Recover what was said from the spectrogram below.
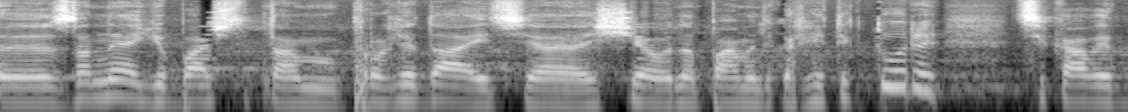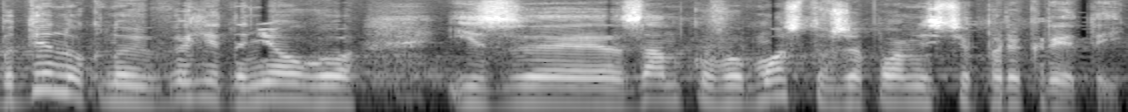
е, за нею, бачите, там проглядається ще одна пам'ятка архітектури, цікавий будинок. Ну і вигляд на нього із е, замкового мосту вже повністю перекритий.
